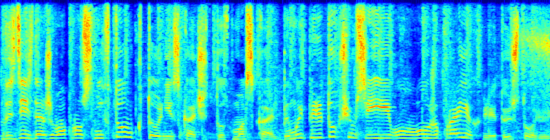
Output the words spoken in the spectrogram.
Да здесь даже вопрос не в том, кто не скачет тут в москаль. Да мы перетопчемся, и мы уже проехали эту историю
